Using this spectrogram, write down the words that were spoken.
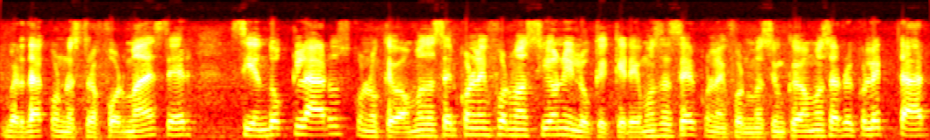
¿verdad? Con nuestra forma de ser, siendo claros con lo que vamos a hacer con la información y lo que queremos hacer con la información que vamos a recolectar,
